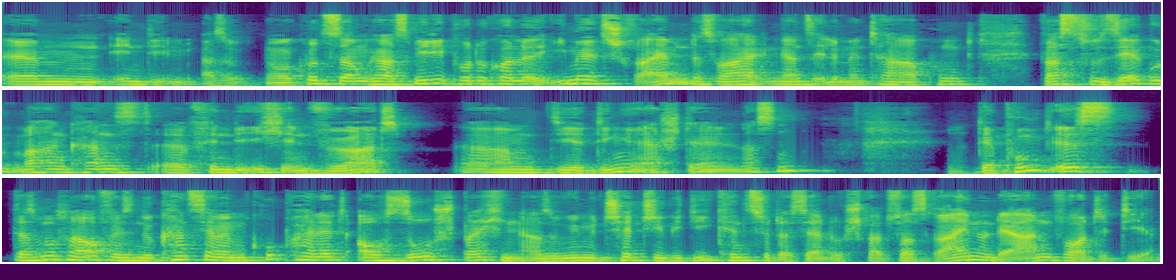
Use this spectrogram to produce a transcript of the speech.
ähm, in dem, also nochmal kurz zusammengefasst, MIDI-Protokolle, E-Mails schreiben, das war halt ein ganz elementarer Punkt. Was du sehr gut machen kannst, äh, finde ich in Word, ähm, dir Dinge erstellen lassen. Der Punkt ist, das muss man auch wissen, du kannst ja mit dem Copilot auch so sprechen. Also wie mit ChatGPT kennst du das ja. Du schreibst was rein und er antwortet dir.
